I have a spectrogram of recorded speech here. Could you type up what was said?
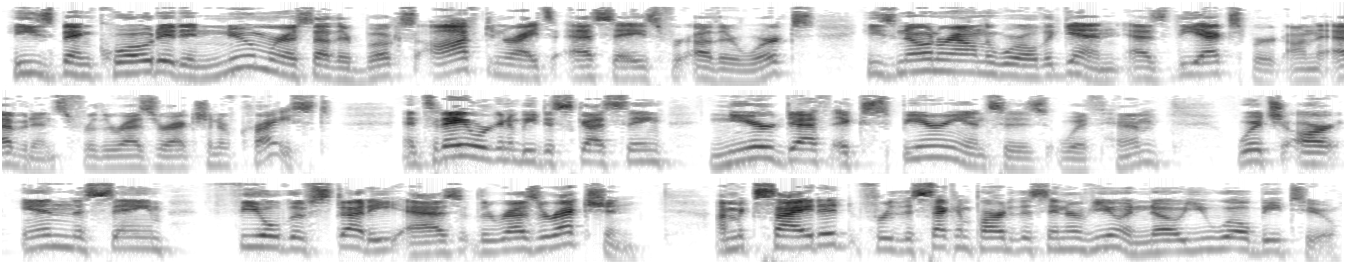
He's been quoted in numerous other books, often writes essays for other works. He's known around the world again as the expert on the evidence for the resurrection of Christ. And today we're going to be discussing near death experiences with him, which are in the same field of study as the resurrection. I'm excited for the second part of this interview, and know you will be too.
